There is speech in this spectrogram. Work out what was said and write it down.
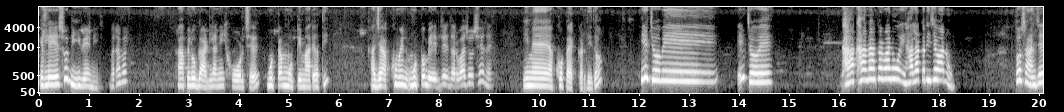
એટલે એ શું બીવે નહીં, બરાબર? હા પેલું ગાડલાની હોડ છે, મોટામાં મોટી મારે હતી. આજે આખો મેં, મોટો બે જે દરવાજો છે ને, એ મેં આખો પેક કરી દીધો. એ જોવે એ જોવે. ખા ખા ના કરવાનું હોય, હાલા કરી જવાનું. તો સાંજે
